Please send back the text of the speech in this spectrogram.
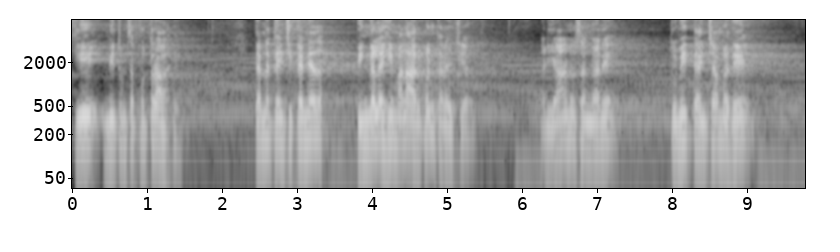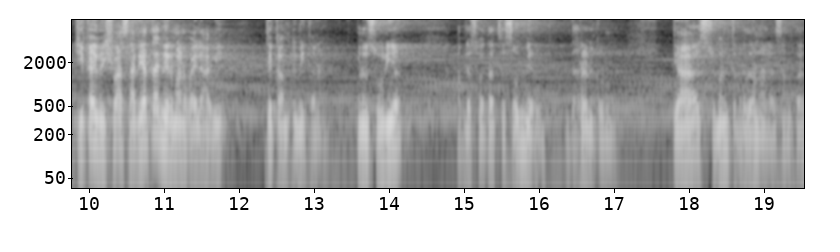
की मी तुमचा पुत्र आहे. त्यांना त्यांची कन्या पिंगला ही मला अर्पण करायची आहे आणि या अनुषंगाने तुम्ही त्यांच्यामध्ये जी काही विश्वासार्हता निर्माण व्हायला हवी ते काम तुम्ही करा. म्हणून सूर्य आपलं स्वतःचं सौम्य रूप धारण करून त्या सुमंत प्रधानाला सांगतात.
